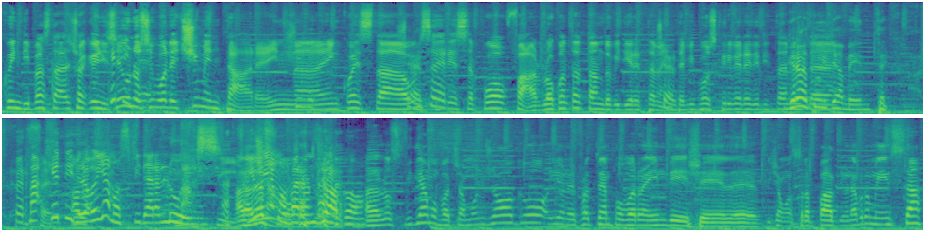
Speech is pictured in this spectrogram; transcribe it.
Quindi basta, cioè quindi se uno si vuole cimentare in, Ci- eh, in questa Certo. web series può farlo contattandovi direttamente, Certo. vi può scrivere direttamente Gratuitamente. Ma Perfetto. che dite, Allora- lo vogliamo sfidare a lui? Ma sì. Gli Allora, vogliamo adesso- fare un gioco? Allora lo sfidiamo, facciamo un gioco. Io nel frattempo vorrei invece, eh, diciamo, strapparvi una promessa.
